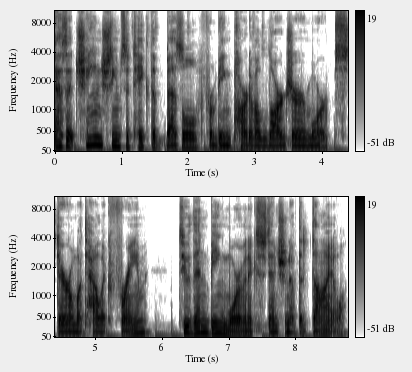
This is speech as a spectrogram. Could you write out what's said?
as that change seems to take the bezel from being part of a larger, more sterile metallic frame to then being more of an extension of the dial,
